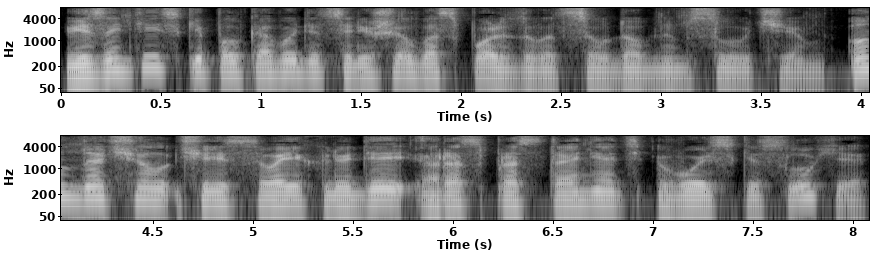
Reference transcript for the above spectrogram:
Византийский полководец решил воспользоваться удобным случаем. Он начал через своих людей распространять в войске слухи,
